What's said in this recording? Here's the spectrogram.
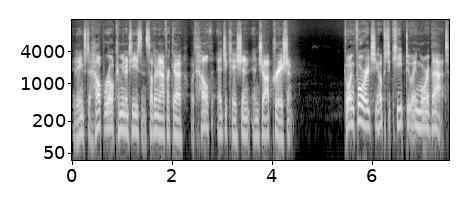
It aims to help rural communities in Southern Africa with health, education, and job creation. Going forward, she hopes to keep doing more of that,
